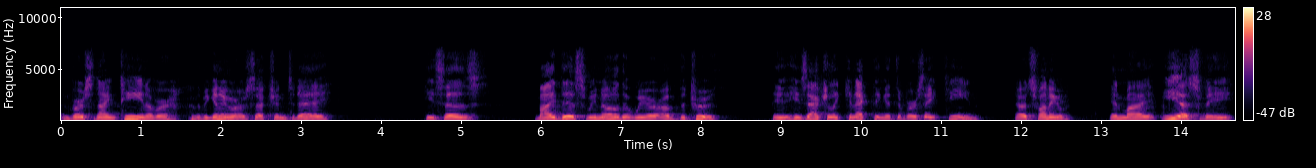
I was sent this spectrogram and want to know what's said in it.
In verse 19 of our, the beginning of our section today, he says, By this we know that we are of the truth. He's actually connecting it to verse 18 now it's funny, in my ESV,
